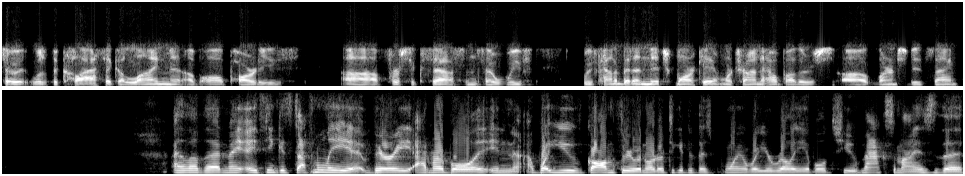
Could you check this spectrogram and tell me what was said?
So it was the classic alignment of all parties uh, for success. And so we've we've kind of been a niche market, and we're trying to help others uh, learn to do the same. I love that. And I, I, think it's definitely very admirable in what you've gone through in order to get to this point where you're really able to maximize the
